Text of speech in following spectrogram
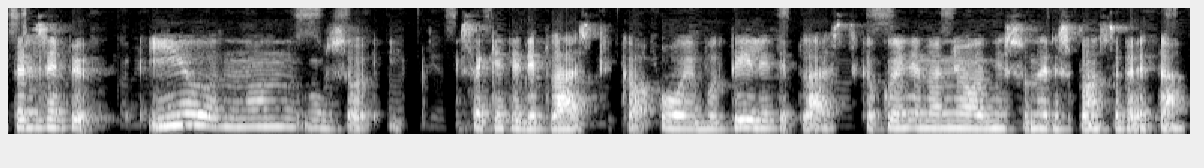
Per esempio, io non uso i sacchetti di plastica o i bottigli di plastica, quindi non ho nessuna responsabilità.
